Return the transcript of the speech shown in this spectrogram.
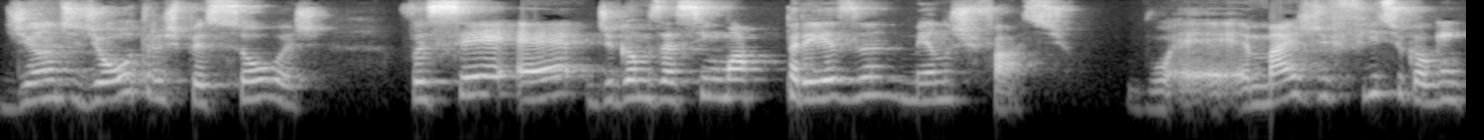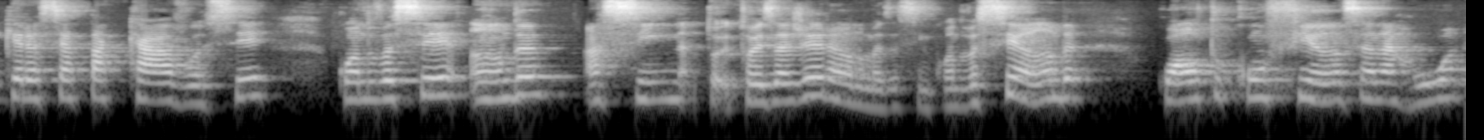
diante de outras pessoas, você é, digamos assim, uma presa menos fácil. É, é mais difícil que alguém queira se atacar a você quando você anda assim, tô exagerando, mas assim, quando você anda com autoconfiança na rua,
